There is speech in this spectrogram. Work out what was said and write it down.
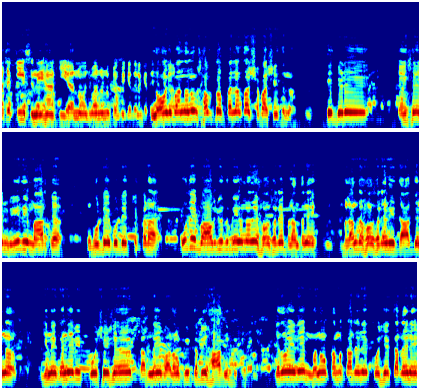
ਅੱਛਾ ਕੀ ਸੁਨੇਹਾ ਕੀ ਆ ਨੌਜਵਾਨਾਂ ਨੂੰ ਕਿਉਂਕਿ ਕਿਤੇ ਨਾ ਕਿਤੇ ਨੌਜਵਾਨਾਂ ਨੂੰ ਸਭ ਤੋਂ ਪਹਿਲਾਂ ਤਾਂ ਸ਼ਾਬਾਸ਼ੀ ਦੇਣਾ ਕਿ ਜਿਹੜੇ ਇਸੇ ਮੀਂਹ ਦੀ ਮਾਰ ਚ ਗੁੱਡੇ ਗੁੱਡੇ ਚਿੱਕੜਾ ਉਹਦੇ ਬਾਵਜੂਦ ਵੀ ਉਹਨਾਂ ਦੇ ਹੌਸਲੇ ਬੁਲੰਦ ਨੇ ਬੁਲੰਦ ਹੌਸਲਿਆਂ ਦੀ ਦਾਤ ਦੇਣਾ ਜਿਵੇਂ ਕਹਿੰਦੇ ਵੀ ਕੋਸ਼ਿਸ਼ ਕਰਨੇ ਵਾਲੋਂ ਕੀ ਕभी ਹਾਰ ਨਹੀਂ ਹੁੰਦੀ। ਜਦੋਂ ਇਹਨੇ ਮਨੋਂ ਕੰਮ ਕਰ ਰਹੇ ਨੇ ਕੋਸ਼ਿਸ਼ ਕਰ ਰਹੇ ਨੇ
